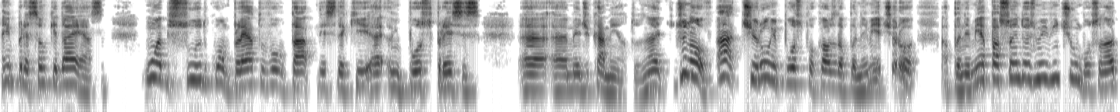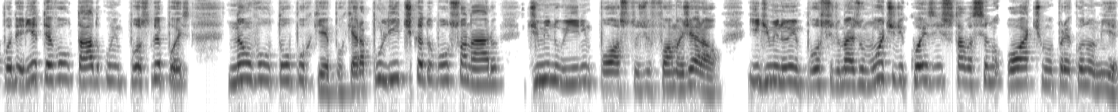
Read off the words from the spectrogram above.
a impressão que dá é essa. Um absurdo completo voltar esse daqui, é, o imposto para esses é, é, medicamentos. Né? De novo, ah, tirou o imposto por causa da pandemia? Tirou. A pandemia passou em 2021. Bolsonaro poderia ter voltado com o imposto depois. Não voltou por quê? Porque era política do Bolsonaro diminuir impostos de forma geral. E diminuir o imposto de mais um monte de coisa, e isso estava sendo ótimo para a economia.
